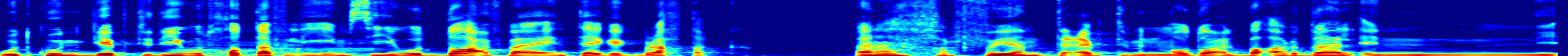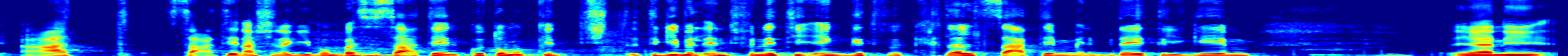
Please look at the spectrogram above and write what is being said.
وتكون جبت دي وتحطها في ال EMC وتضاعف بقى إنتاجك براحتك. أنا حرفيا تعبت من موضوع البقر ده لإني قعدت ساعتين عشان أجيبهم. بس ساعتين كنت ممكن تجيب ال infinity ingot في خلال ساعتين من بداية ال game يعني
